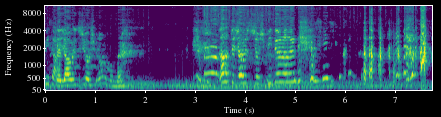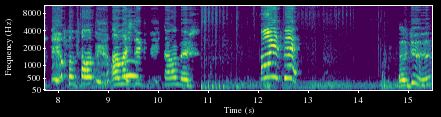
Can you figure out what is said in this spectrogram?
Bir saat. Tecavüzcü coşkun oğlum bunlar. Lan tecavüzcü coşkun. Videonun adını tekrar tamam anlaştık. Tamamdır. Hayır be! Öldü.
